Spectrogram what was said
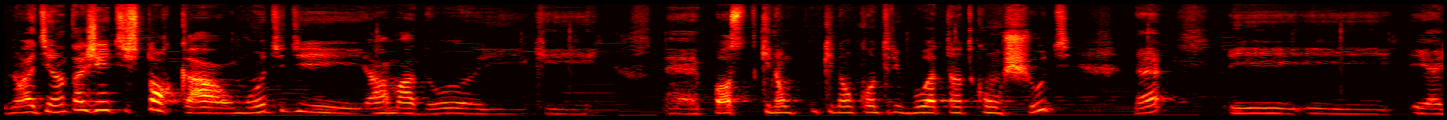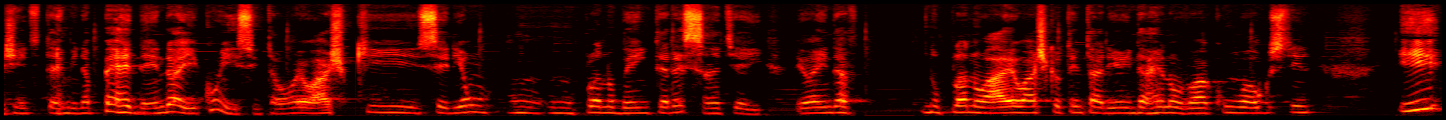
não adianta a gente estocar um monte de armador e que, é, possa, que, não, que não contribua tanto com o chute, né? E, e, e, a gente termina perdendo aí com isso. Então eu acho que seria um, um, um, plano bem interessante aí. Eu ainda, no plano A, eu acho que eu tentaria ainda renovar com o Augustin. E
